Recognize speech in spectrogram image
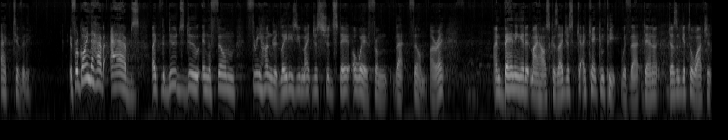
activity. If we're going to have abs like the dudes do in the film 300. Ladies, you might just should stay away from that film, all right? I'm banning it at my house because I just I can't compete with that. Dana doesn't get to watch it.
